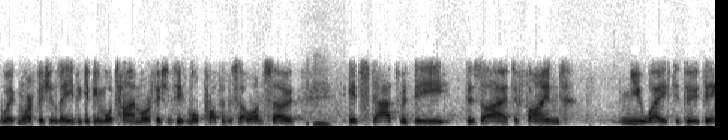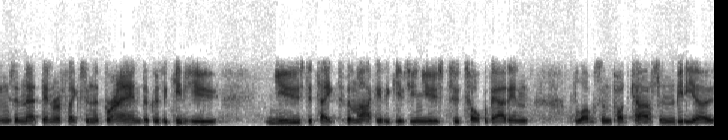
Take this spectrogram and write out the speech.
work more efficiently to give me more time, more efficiencies, more profit, and so on. So mm. it starts with the desire to find new ways to do things, and that then reflects in the brand because it gives you news to take to the market. It gives you news to talk about in blogs and podcasts and videos.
